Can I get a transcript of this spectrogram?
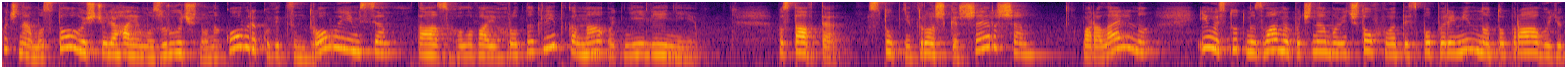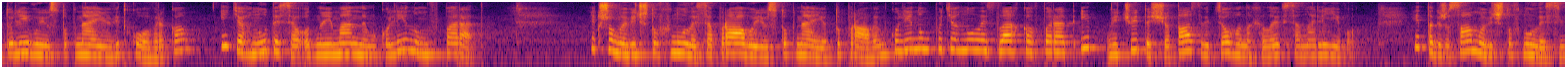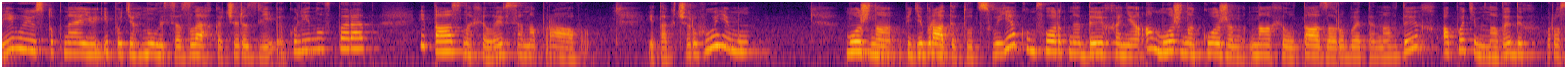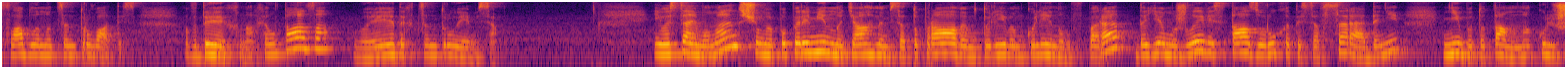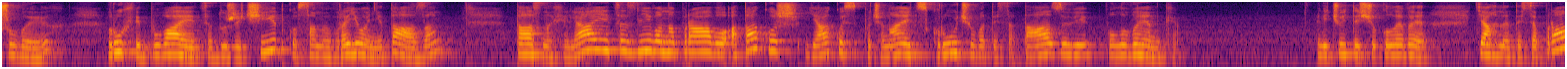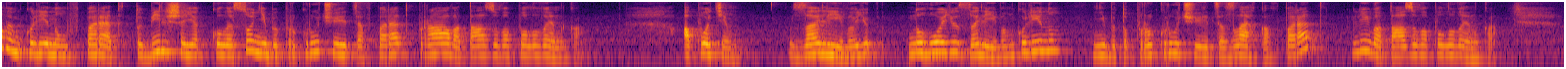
Почнемо з того, що лягаємо зручно на коврику, відцентровуємося, таз, голова і грудна клітка на одній лінії. Поставте ступні трошки ширше, паралельно. І ось тут ми з вами почнемо відштовхуватись поперемінно то правою, то лівою ступнею від коврика і тягнутися одноіменним коліном вперед. Якщо ми відштовхнулися правою ступнею, то правим коліном потягнулись злегка вперед, і відчуйте, що таз від цього нахилився наліво. І так же само відштовхнулись лівою ступнею і потягнулися злегка через ліве коліно вперед, і таз нахилився направо. І так чергуємо. Можна підібрати тут своє комфортне дихання, а можна кожен нахил таза робити на вдих, а потім на видих розслаблено центруватись. Вдих, нахил таза, видих, центруємося. І ось цей момент, що ми поперемінно тягнемося то правим, то лівим коліном вперед, дає можливість тазу рухатися всередині, нібито там на кульшових. Рух відбувається дуже чітко, саме в районі таза. Таз нахиляється зліва направо, а також якось починають скручуватися тазові половинки. Відчуйте, що коли ви тягнетеся правим коліном вперед, то більше як колесо ніби прокручується вперед права тазова половинка. А потім за лівою ногою, за лівим коліном, нібито прокручується злегка вперед ліва тазова половинка.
